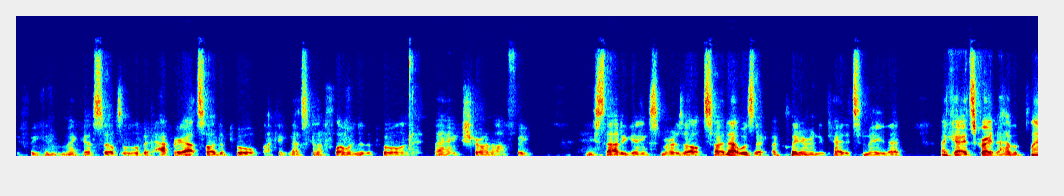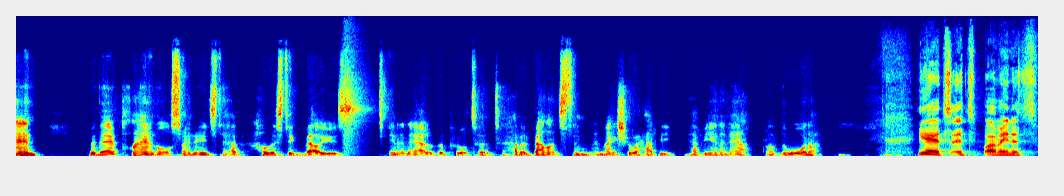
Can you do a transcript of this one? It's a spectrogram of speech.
if we can make ourselves a little bit happier outside the pool, I think that's going to flow into the pool. And then bang, sure enough, we, we started getting some results. So that was a, a clear indicator to me that, okay, it's great to have a plan, but that plan also needs to have holistic values in and out of the pool to, to have it balanced and, and make sure we're happy happy in and out of the water. Yeah, it's it's. I mean, it's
